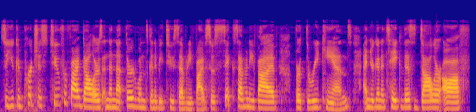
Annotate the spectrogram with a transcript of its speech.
So you can purchase two for $5, and then that third one's going to be $2.75. So $6.75 for three cans. And you're going to take this dollar off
